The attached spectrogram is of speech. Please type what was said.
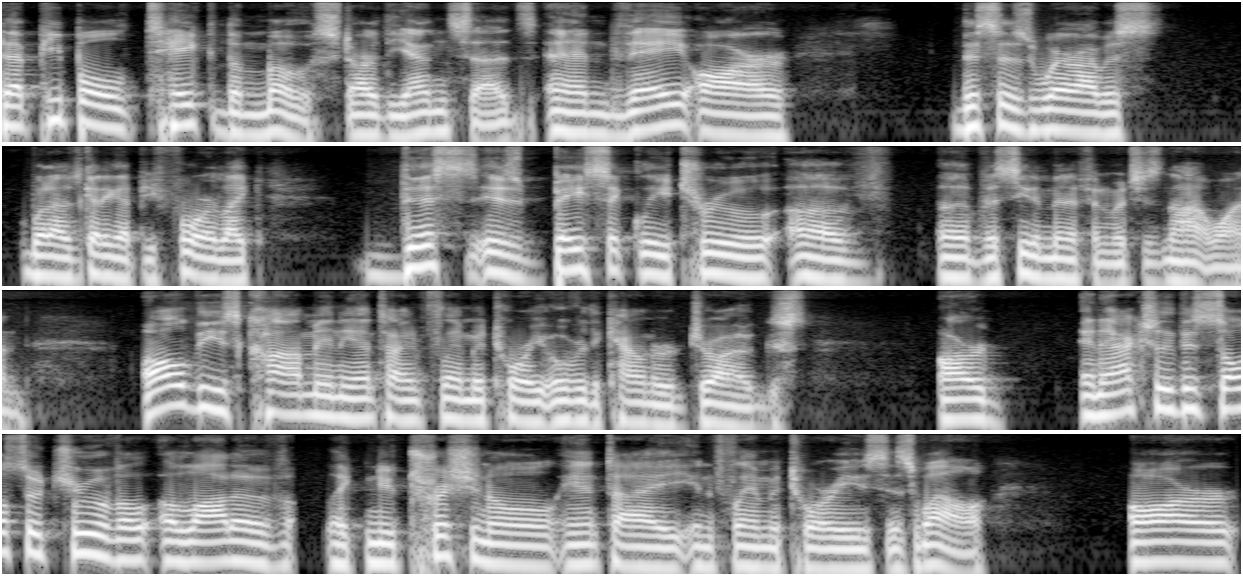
that people take the most are the NSAIDs, and they are. This is where I was, what I was getting at before. Like, this is basically true of of acetaminophen, which is not one. All these common anti-inflammatory over-the-counter drugs are and actually this is also true of a, a lot of like nutritional anti-inflammatories as well are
